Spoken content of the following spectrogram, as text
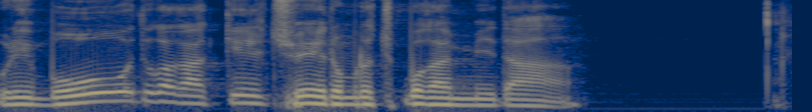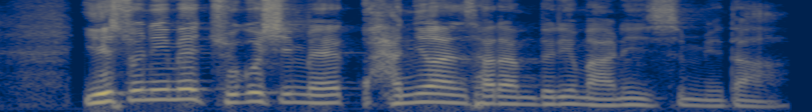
우리 모두가 갖길 주의 이름으로 축복합니다. 예수님의 죽으심에 관여한 사람들이 많이 있습니다.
